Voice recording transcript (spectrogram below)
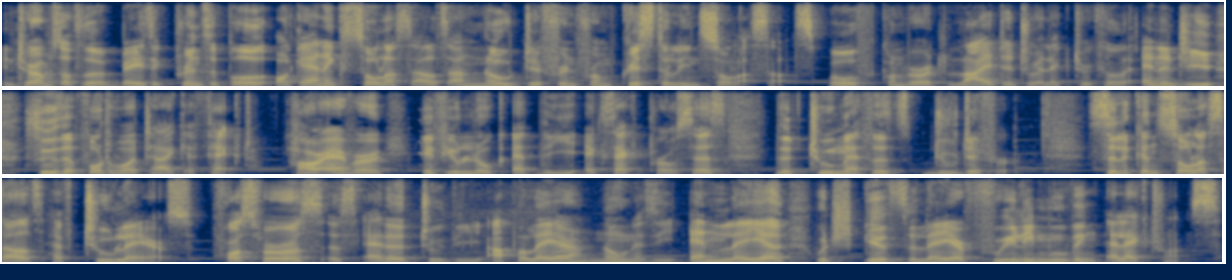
In terms of the basic principle, organic solar cells are no different from crystalline solar cells. Both convert light into electrical energy through the photovoltaic effect. However, if you look at the exact process, the two methods do differ. Silicon solar cells have two layers. Phosphorus is added to the upper layer, known as the N layer, which gives the layer freely moving electrons.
